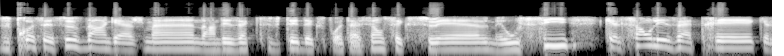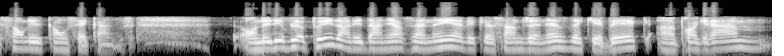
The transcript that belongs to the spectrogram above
du processus d'engagement dans des activités d'exploitation sexuelle, mais aussi quels sont les attraits, quelles sont les conséquences. On a développé dans les dernières années avec le Centre jeunesse de Québec un programme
